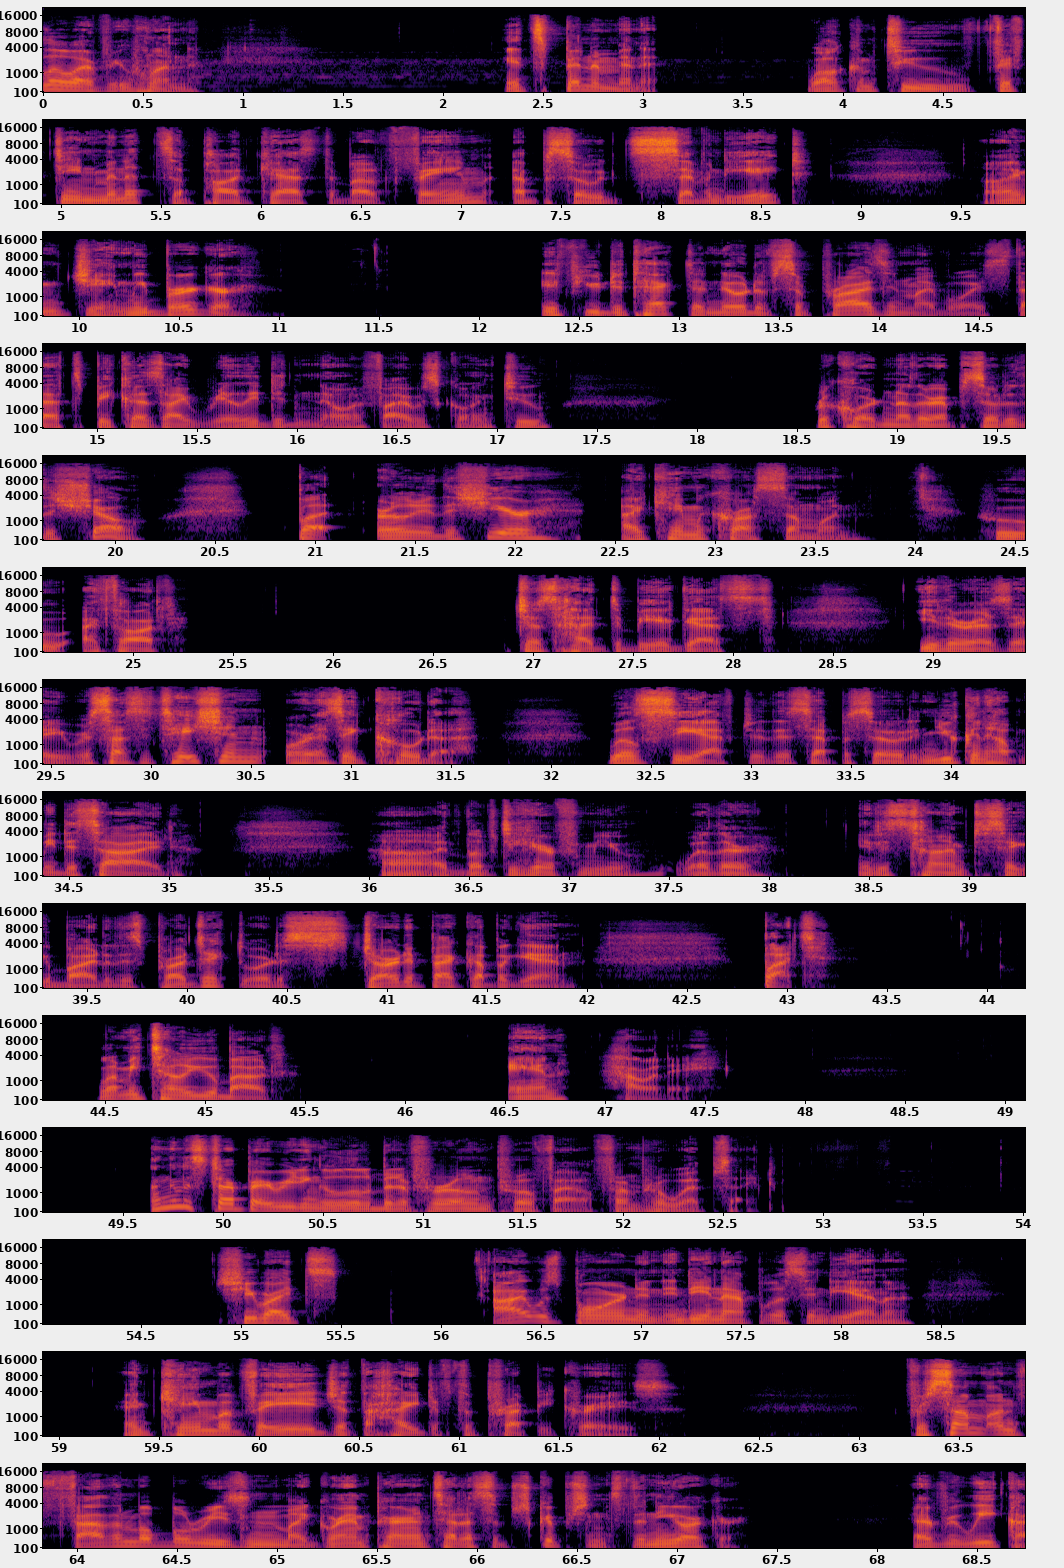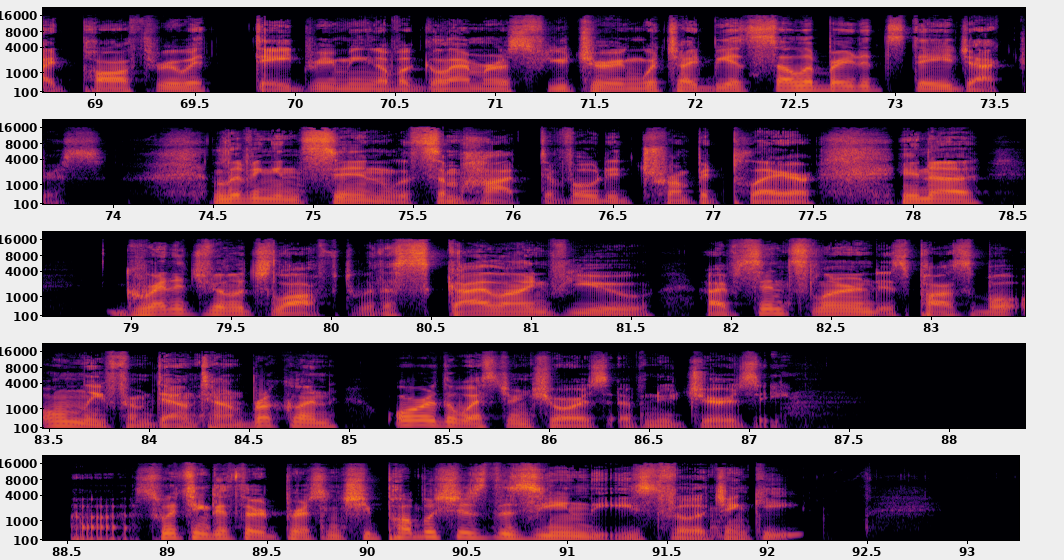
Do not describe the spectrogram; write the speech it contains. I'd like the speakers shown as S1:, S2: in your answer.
S1: Hello, everyone. It's been a minute. Welcome to 15 Minutes, a podcast about fame, episode 78. I'm Jamie Berger. If you detect a note of surprise in my voice, that's because I really didn't know if I was going to record another episode of the show. But earlier this year, I came across someone who I thought just had to be a guest, either as a resuscitation or as a coda. We'll see after this episode, and you can help me decide. Uh, I'd love to hear from you whether it is time to say goodbye to this project or to start it back up again. But let me tell you about Ayun Halliday. I'm going to start by reading a little bit of her own profile from her website. She writes I was born in Indianapolis, Indiana, and came of age at the height of the preppy craze. For some unfathomable reason, my grandparents had a subscription to the New Yorker. Every week I'd paw through it, daydreaming of a glamorous future in which I'd be a celebrated stage actress, living in sin with some hot, devoted trumpet player in a Greenwich Village loft with a skyline view I've since learned is possible only from downtown Brooklyn or the western shores of New Jersey. Uh, switching to third person, she publishes the zine The East Village Inky,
